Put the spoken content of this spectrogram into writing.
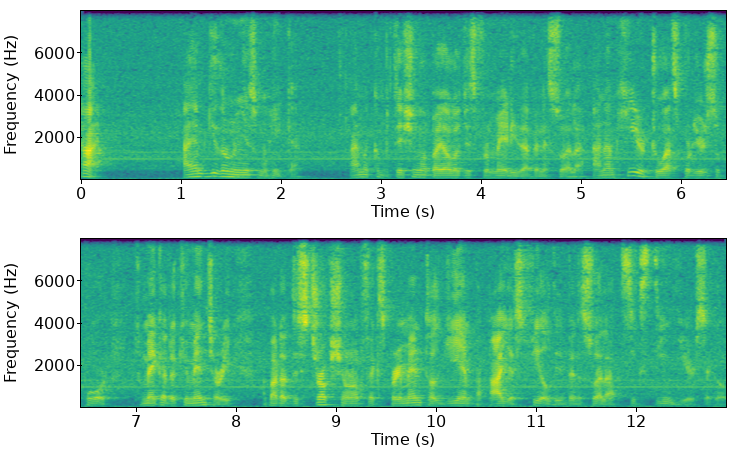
Hi, I am Guido Núñez Mujica. I'm a computational biologist from Merida, Venezuela, and I'm here to ask for your support to make a documentary about the destruction of experimental GM papayas field in Venezuela 16 years ago.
